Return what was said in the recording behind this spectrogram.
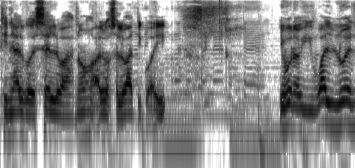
Tiene algo de selva, ¿no? Algo selvático ahí. Y bueno, igual no, es,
